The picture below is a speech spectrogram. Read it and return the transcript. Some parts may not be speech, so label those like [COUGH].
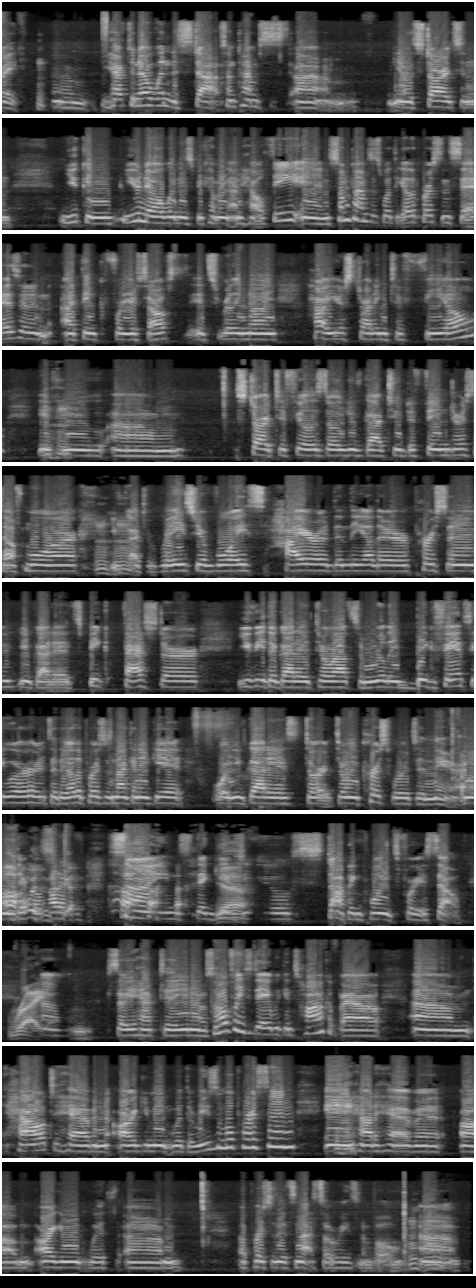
Right. Um, you have to know when to stop. Sometimes, um, you know, it starts and you can, you know, when it's becoming unhealthy. And sometimes it's what the other person says. And I think for yourself, it's really knowing how you're starting to feel. If you, um, start to feel as though you've got to defend yourself more, you've got to raise your voice higher than the other person, you've got to speak faster, you've either got to throw out some really big fancy words that the other person's not going to get, or you've got to start throwing curse words in there. I mean, [LAUGHS] Oh, there are a lot good. of signs that [LAUGHS] gives Yeah. you stopping points for yourself. right. Um, so you have to, you know. So hopefully today we can talk about um, how to have an argument with a reasonable person and how to have an um, argument with um, a person that's not so reasonable. Um,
